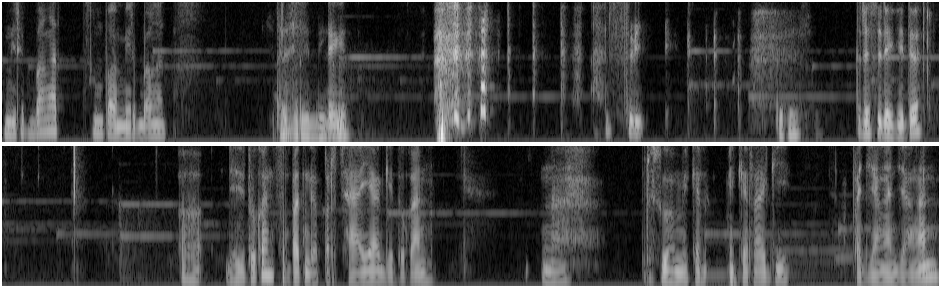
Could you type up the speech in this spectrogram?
Mirip banget sumpah mirip banget. Terus udah gitu. Asli. Terus. terus udah gitu eh di situ kan sempat nggak percaya gitu kan. Nah terus gua mikir mikir lagi apa jangan-jangan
